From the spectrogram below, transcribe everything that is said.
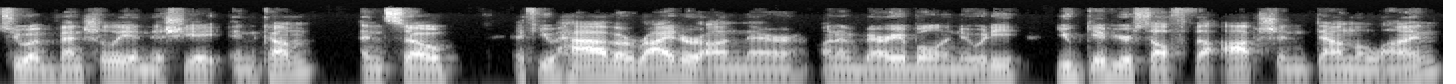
to eventually initiate income. And so if you have a rider on there on a variable annuity, you give yourself the option down the line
